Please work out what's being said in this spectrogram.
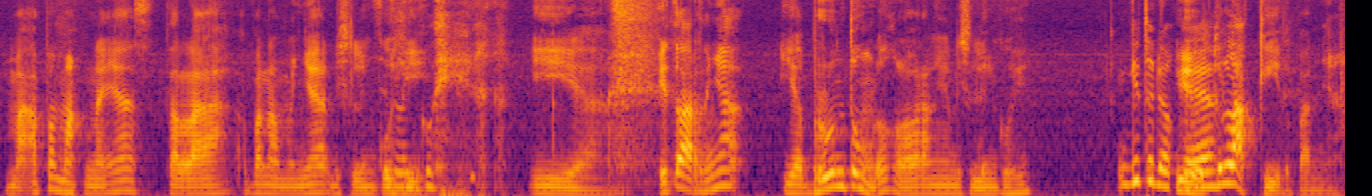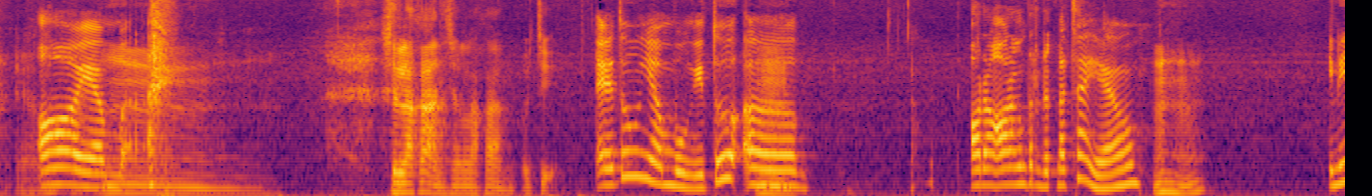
Ma- apa maknanya setelah apa namanya diselingkuhi? Selingkuh. Iya, itu artinya ya beruntung loh kalau orang yang diselingkuhi. gitu dok Iya, ya. itu laki depannya. ya. Oh ya mbak. Hmm. Silakan, silakan, Uci. Eh itu nyambung itu eh, orang-orang terdekat saya. Mhm. Ini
